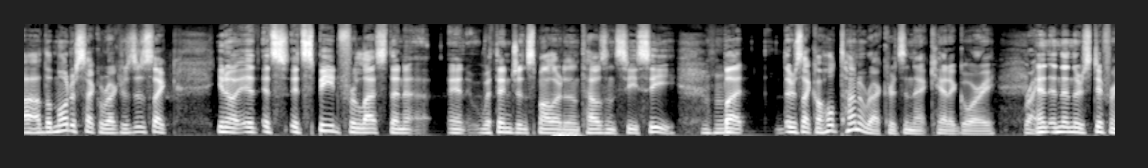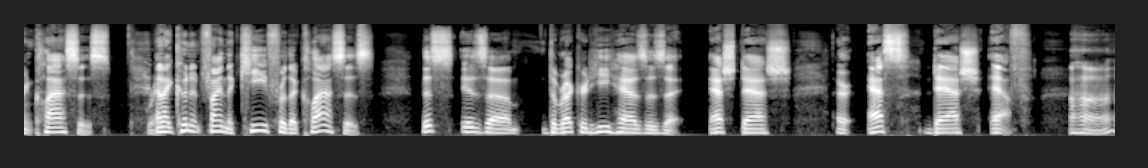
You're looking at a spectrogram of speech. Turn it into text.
uh, the motorcycle records, it's like, you know, it, it's it's speed for less than uh, and with engines smaller than thousand cc, but there's like a whole ton of records in that category, Right. And and then there's different classes, and I couldn't find the key for the classes. This is um, the record he has is a S dash or S dash F Uh huh.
